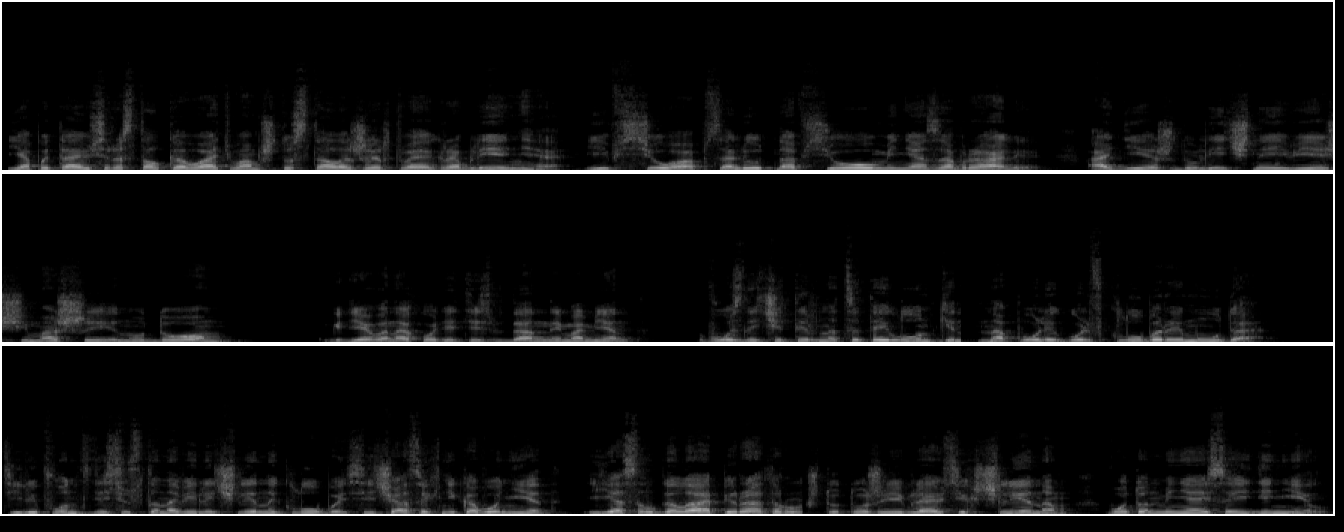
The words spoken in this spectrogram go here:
я пытаюсь растолковать вам, что стала жертвой ограбления, и все, абсолютно все у меня забрали. Одежду, личные вещи, машину, дом. Где вы находитесь в данный момент? Возле 14-й лунки на поле гольф-клуба Ремуда. Телефон здесь установили члены клуба, сейчас их никого нет. Я солгала оператору, что тоже являюсь их членом, вот он меня и соединил.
